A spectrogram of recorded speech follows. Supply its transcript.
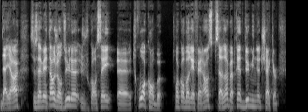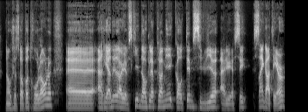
D'ailleurs, si vous avez été aujourd'hui, je vous conseille euh, trois combats. Trois combats références, puis ça dure à peu près deux minutes chacun. Donc, ce ne sera pas trop long là, euh, à regarder Darevski. Donc, le premier contre Tim Sylvia à l'UFC 51.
